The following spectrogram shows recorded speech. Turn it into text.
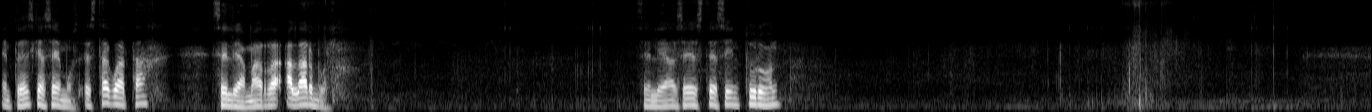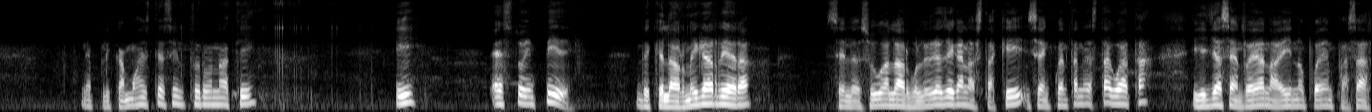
Entonces, ¿qué hacemos? Esta guata se le amarra al árbol, se le hace este cinturón le aplicamos este cinturón aquí y esto impide de que la hormiga arriera se le suba al árbol. Ellas llegan hasta aquí, se encuentran en esta guata y ellas se enredan ahí y no pueden pasar.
